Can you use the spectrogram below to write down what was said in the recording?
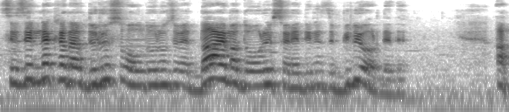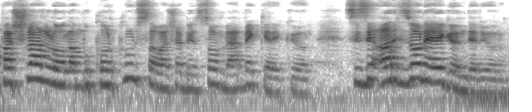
sizin ne kadar dürüst olduğunuzu ve daima doğruyu söylediğinizi biliyor dedi. Apaçlarla olan bu korkunç savaşa bir son vermek gerekiyor. Sizi Arizona'ya gönderiyorum.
